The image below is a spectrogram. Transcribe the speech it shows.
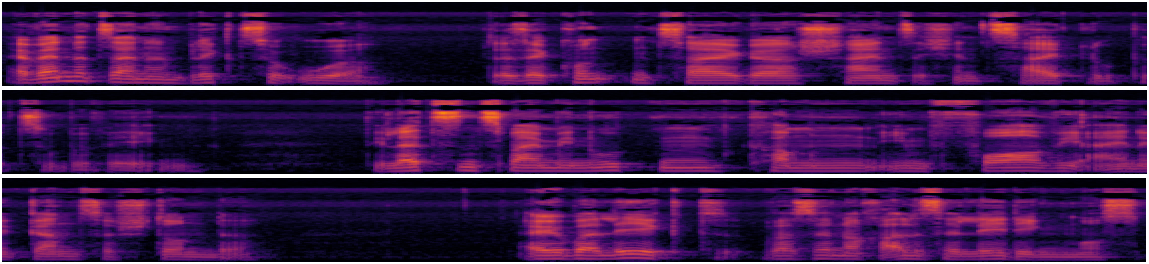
Er wendet seinen Blick zur Uhr. Der Sekundenzeiger scheint sich in Zeitlupe zu bewegen. Die letzten zwei Minuten kommen ihm vor wie eine ganze Stunde. Er überlegt, was er noch alles erledigen muss.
